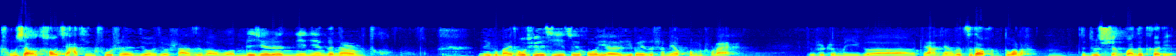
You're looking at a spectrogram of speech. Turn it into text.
从小靠家庭出身就就上去了，我们这些人年年跟那儿那个埋头学习，最后也一辈子什么也混不出来，就是这么一个这样这样的资料很多了，嗯，这就是选官的特点。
